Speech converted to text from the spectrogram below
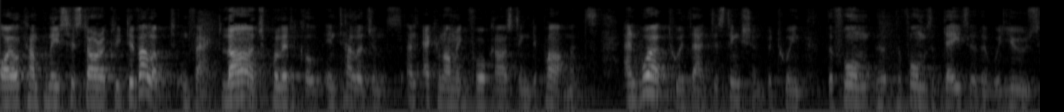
Oil companies historically developed, in fact, large political intelligence and economic forecasting departments and worked with that distinction between the, form, the, the forms of data that were used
